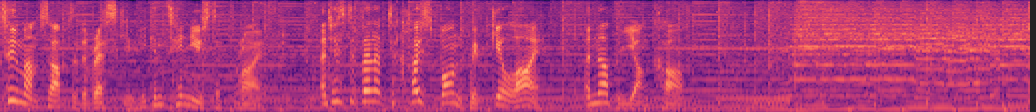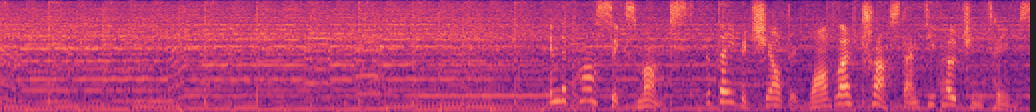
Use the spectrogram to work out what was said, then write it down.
Two months after the rescue, he continues to thrive and has developed a close bond with Gil another young calf. In the past six months, the David Sheldrick Wildlife Trust anti-poaching teams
